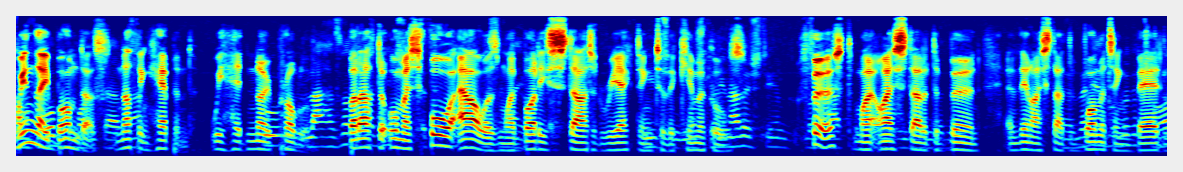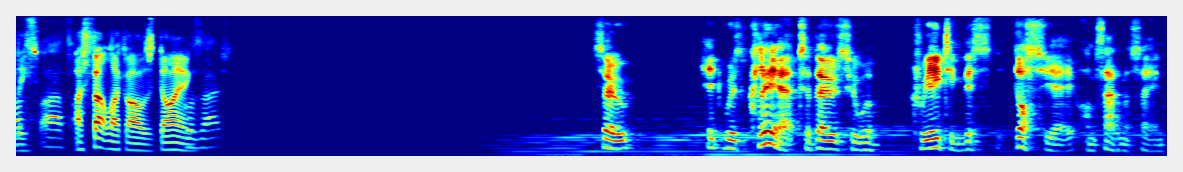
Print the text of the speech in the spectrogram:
When they bombed us, nothing happened. We had no problem. But after almost four hours, my body started reacting to the chemicals. First, my eyes started to burn, and then I started vomiting badly. I felt like I was dying. So it was clear to those who were creating this dossier on Saddam Hussein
